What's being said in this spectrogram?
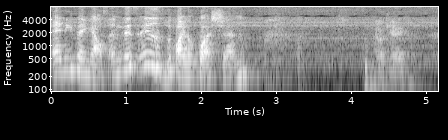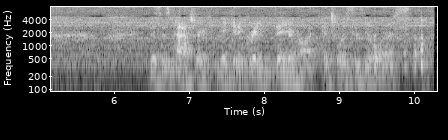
anything else? And this is the final question. Okay. This is Patrick. Make it a great day or not. The choice is yours.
